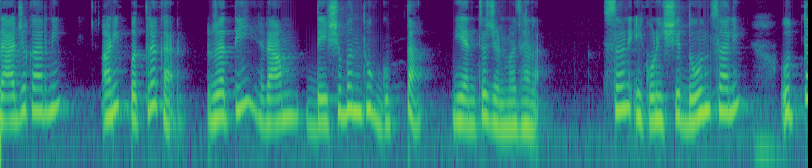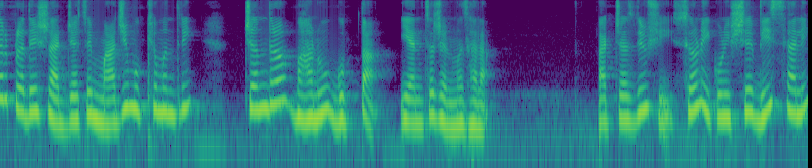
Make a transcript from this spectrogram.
राजकारणी आणि पत्रकार रती राम देशबंधू गुप्ता यांचा जन्म झाला. सन एकोणीसशे दोन साली उत्तर प्रदेश राज्याचे माजी मुख्यमंत्री चंद्र भानू गुप्ता यांचा जन्म झाला. आजच्याच दिवशी सन एकोणीसशे वीस साली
